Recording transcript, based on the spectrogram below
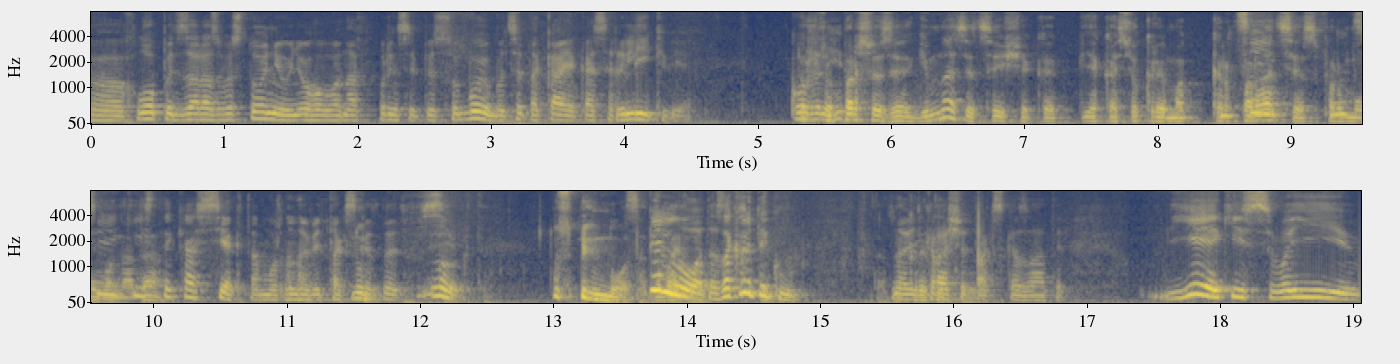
Е, Хлопець зараз в Естонії, у нього вона, в принципі, з собою, бо це така якась реліквія. Кожен тобто, перша гімназія це ще якась окрема корпорація Ну, сформована. це якась да? така секта, можна навіть так Ну, сказати. Ну, секта. Ну, спільнота. спільнота, давай. закритий клуб, навіть краще клуб. так сказати. Є якісь свої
